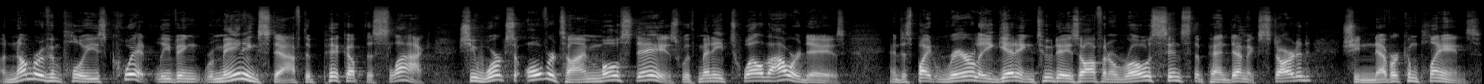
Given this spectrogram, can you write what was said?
a number of employees quit, leaving remaining staff to pick up the slack. She works overtime most days, with many 12 hour days. And despite rarely getting two days off in a row since the pandemic started, she never complains.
